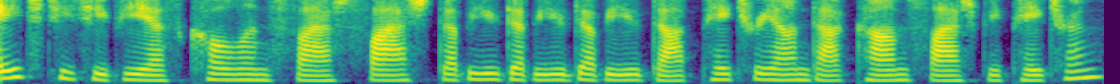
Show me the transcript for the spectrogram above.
https colon slash slash www.patreon.com slash be patron.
